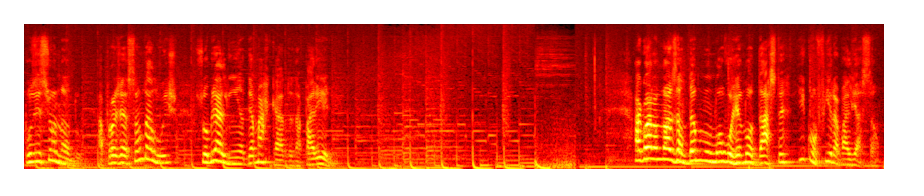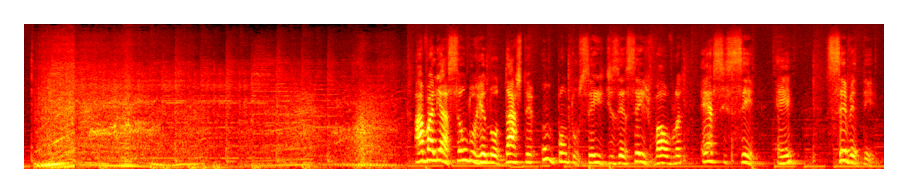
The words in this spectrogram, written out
posicionando a projeção da luz sobre a linha demarcada da parede. Agora nós andamos no novo Renault Duster e confira a avaliação. A avaliação do Renault Duster 1.6 16 válvulas SCE CVT.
